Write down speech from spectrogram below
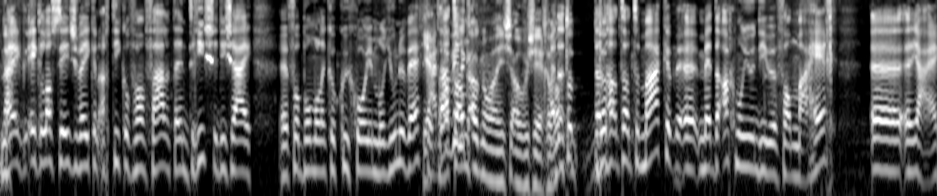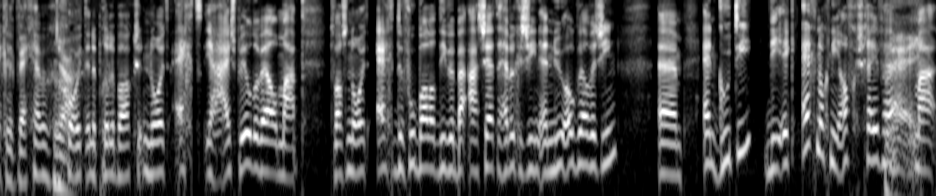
Nou- ik, ik las deze week een artikel van Valentijn Driessen. Die zei, eh, voor Bommel en Cocu gooien miljoenen weg. Ja, Dat daar wil dan- ik ook nog wel iets over zeggen. Want dat, dat, dat, had dan te maken eh, met de 8 miljoen die we van Maher eh, ja, eigenlijk weg hebben gegooid in de prullenbak. Nooit echt, ja, hij speelde wel, maar het was nooit echt de voetballer die we bij AZ hebben gezien en nu ook wel weer zien. Ehm, en Guti, die ik echt nog niet afgeschreven heb, maar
